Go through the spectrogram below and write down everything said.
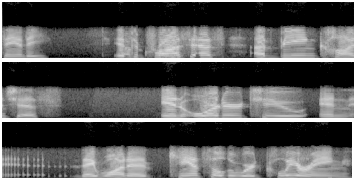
Sandy. It's Of a course. process of being conscious in order to, and they want to cancel the word clearing.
